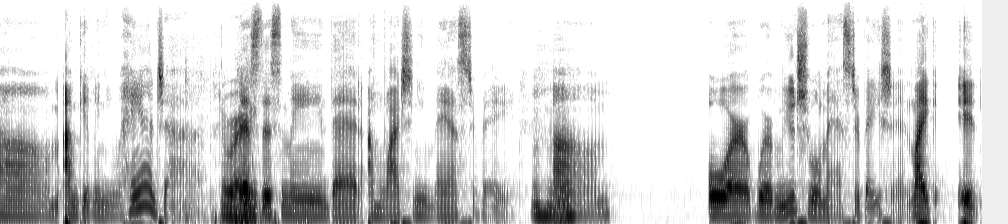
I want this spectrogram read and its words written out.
um, i'm giving you a hand job Right. does this mean that i'm watching you masturbate um, or we're mutual masturbation like it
